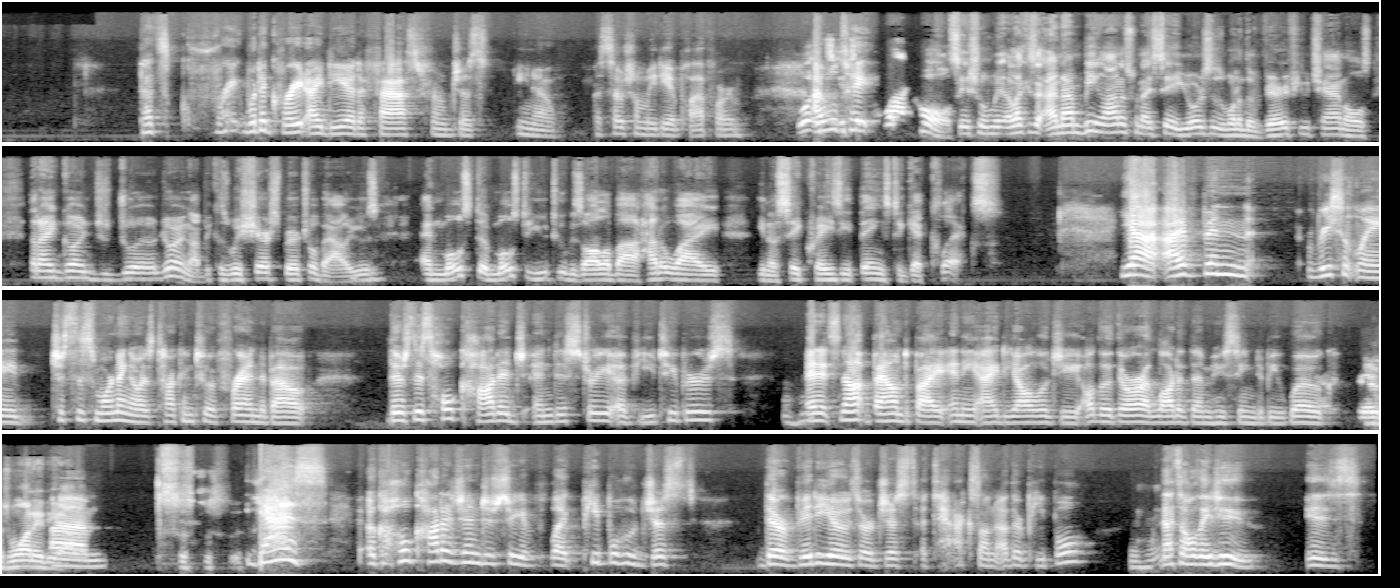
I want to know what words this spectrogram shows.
That's great. What a great idea to fast from just you know a social media platform. Well, I will take black hole social media. Like I said, and I'm being honest when I say yours is one of the very few channels that I go enjoying on because we share spiritual values, mm-hmm. and most of most of YouTube is all about how do I, you know, say crazy things to get clicks. Yeah, I've been recently. Just this morning, I was talking to a friend about there's this whole cottage industry of YouTubers. Mm-hmm. And it's not bound by any ideology, although there are a lot of them who seem to be woke. There's one ideology. Um, yes, a whole cottage industry of like people who just their videos are just attacks on other people. Mm-hmm. That's all they do is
